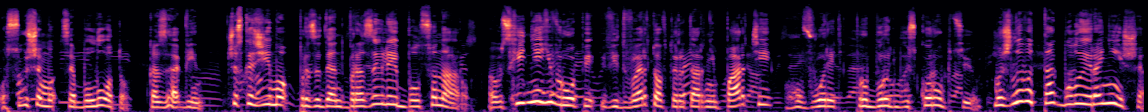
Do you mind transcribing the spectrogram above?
Осушимо це болото, казав він. Чи скажімо, президент Бразилії Болсонаро. А у східній Європі відверто авторитарні партії говорять про боротьбу з корупцією. Можливо, так було і раніше,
